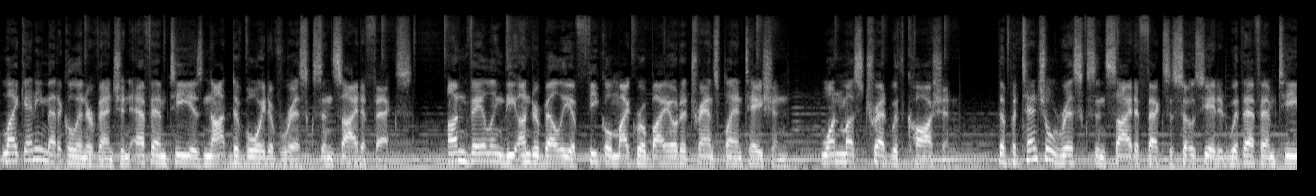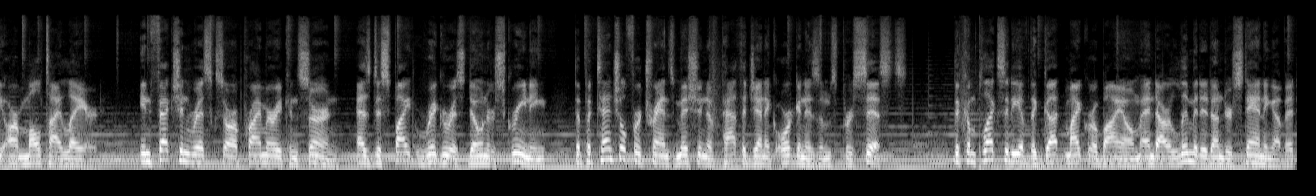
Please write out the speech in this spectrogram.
Like any medical intervention, FMT is not devoid of risks and side effects. Unveiling the underbelly of fecal microbiota transplantation, one must tread with caution, the potential risks and side effects associated with FMT are multi-layered. Infection risks are a primary concern, as despite rigorous donor screening, the potential for transmission of pathogenic organisms persists. The complexity of the gut microbiome and our limited understanding of it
